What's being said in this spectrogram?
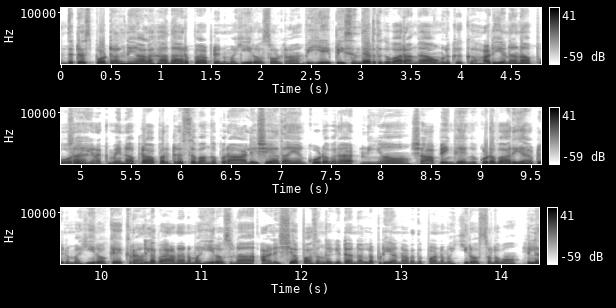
எந்த ட்ரெஸ் போட்டாலும் நீ அழகா தான் இருப்ப அப்படின்னு நம்ம ஹீரோ சொல்றான். விஐபிஸ் இந்த இடத்துக்கு வராங்க. அவங்களுக்கு கார்டியனா நான் போறேன். எனக்குமே நான் ப்ராப்பர் ட்ரெஸ்ஸை வாங்க போறேன். அலிஷியா தான் என் கூட வர. நீயும் ஷாப்பிங் எங்க கூட வாரியா அப்படின்னு நம்ம ஹீரோ கேட்கறான் இல்ல வேணா நம்ம ஹீரோஸ்னா அலிஷியா பசங்க கிட்ட நல்லபடியா நடந்துப்பா நம்ம ஹீரோ சொல்லவும். இல்ல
